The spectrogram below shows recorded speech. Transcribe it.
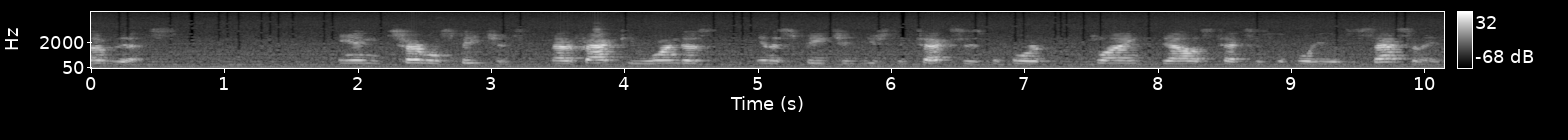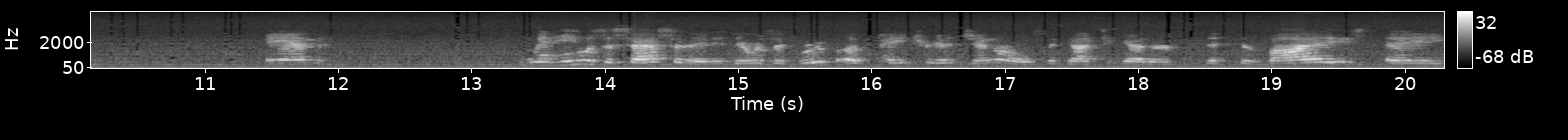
of this in several speeches. Matter of fact, he warned us in a speech in Houston, Texas, before flying to Dallas, Texas, before he was assassinated. And when he was assassinated, there was a group of patriot generals that got together that devised a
